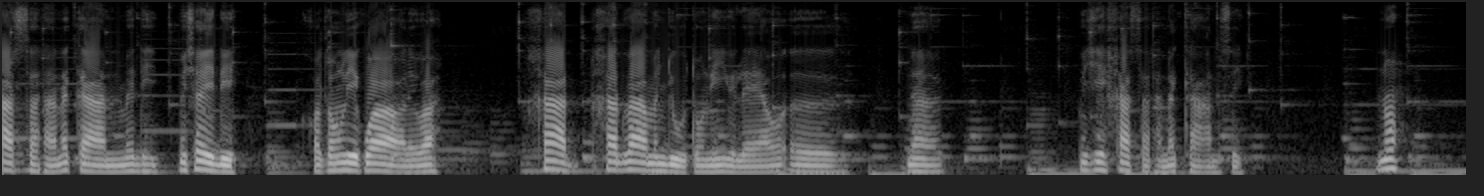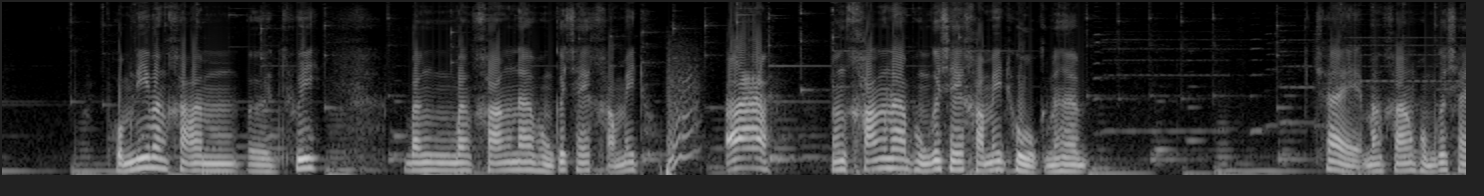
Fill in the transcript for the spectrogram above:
าดสถานการณ์ไม่ดีไม่ใช่ดิเขาต้องเรียกว่าอะไรวะคาดคาดว่ามันอยู่ตรงนี้อยู่แล้ว เออนะ ไม่ใช่คาดสถานการณ์สิ เนาะผมนี่บางคำเออทุยบางบางครั้งนะผมก็ใช้คำไม่ถูกอ้าบางครั้งนะผมก็ใช้คำไม่ถูกนะครับ ใช่บางครั้งผมก็ใช้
